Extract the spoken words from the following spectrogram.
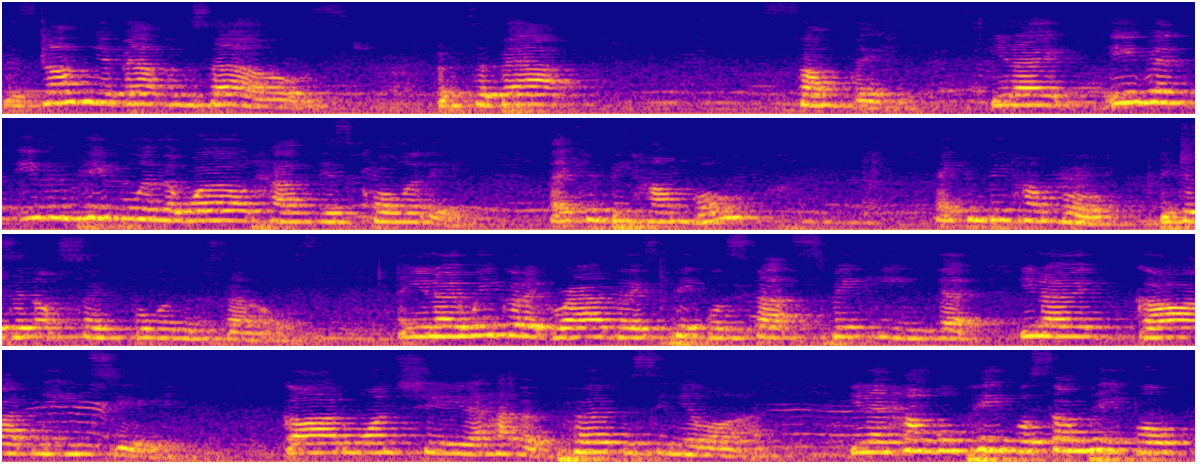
There's nothing about themselves, but it's about something. You know, even even people in the world have this quality. They can be humble. They can be humble because they're not so full of themselves. And you know, we've got to grab those people and start speaking that, you know, God needs you. God wants you to have a purpose in your life. You know, humble people, some people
